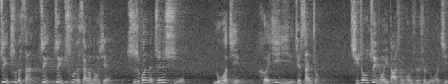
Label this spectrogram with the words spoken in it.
最初的三最最初的三个东西，直观的真实、逻辑和意义这三种，其中最容易达成共识的是逻辑。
